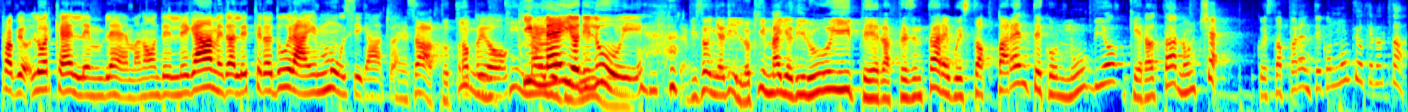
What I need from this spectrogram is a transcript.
proprio Lorca è l'emblema no? del legame tra letteratura e musica. Cioè, Esatto, chi, proprio chi chi meglio di lui. Cioè, bisogna dirlo, chi meglio di lui per rappresentare questo apparente connubio che in realtà non c'è. Questo apparente connubio che in realtà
